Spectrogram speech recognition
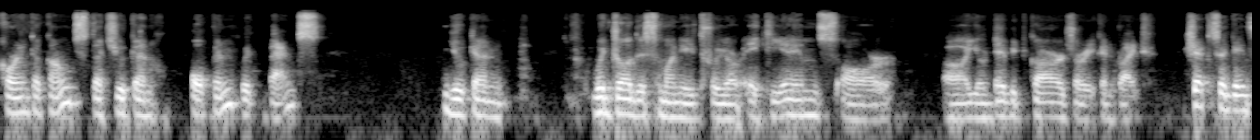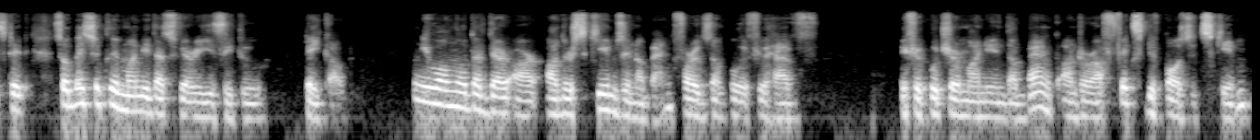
current accounts that you can open with banks you can withdraw this money through your ATMs or uh, your debit cards, or you can write checks against it. So basically, money that's very easy to take out. And you all know that there are other schemes in a bank. For example, if you have, if you put your money in the bank under a fixed deposit scheme,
